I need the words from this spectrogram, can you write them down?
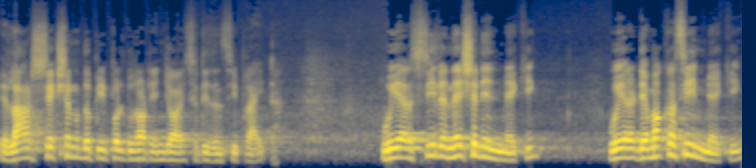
a large section of the people do not enjoy citizenship right. We are still a nation in making. We are a democracy in making.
